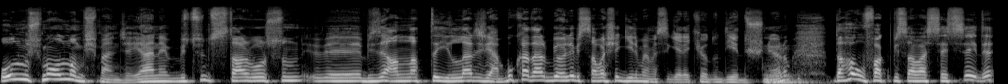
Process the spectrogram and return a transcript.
olmuş mu olmamış bence. Yani bütün Star Wars'un e, bize anlattığı yıllarca yani bu kadar böyle bir savaşa girmemesi gerekiyordu diye düşünüyorum. Daha ufak bir savaş seçseydi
